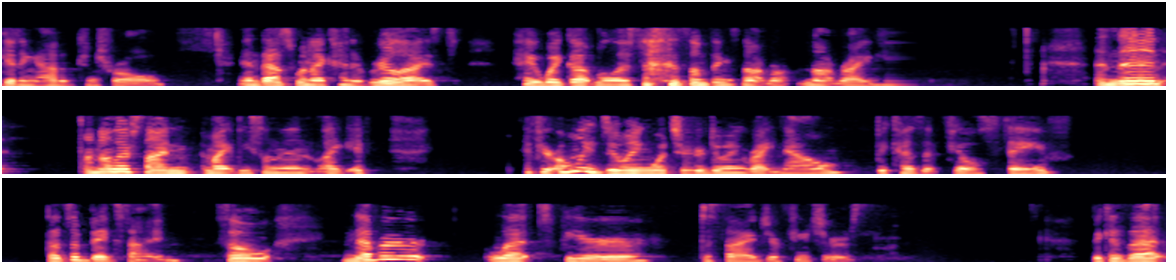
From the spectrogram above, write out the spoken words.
getting out of control. And that's when i kind of realized hey wake up melissa something's not not right and then another sign might be something like if if you're only doing what you're doing right now because it feels safe that's a big sign. So never let fear decide your futures because that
